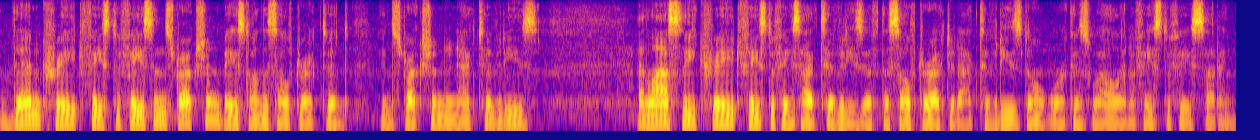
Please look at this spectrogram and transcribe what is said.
then create face-to-face -face instruction based on the self-directed instruction and activities. And lastly, create face-to-face -face activities if the self-directed activities don't work as well in a face-to-face -face setting.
